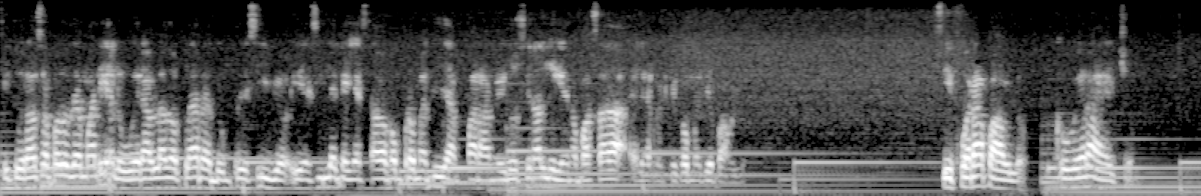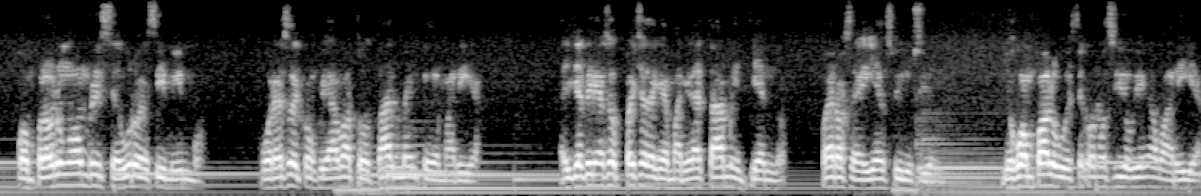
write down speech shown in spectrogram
Si tuviera los zapatos de María, le hubiera hablado claro desde un principio y decirle que ella estaba comprometida para no ilusionarle y que no pasara el error que cometió Pablo. Si fuera Pablo, ¿qué hubiera hecho? Juan Pablo era un hombre inseguro de sí mismo, por eso le confiaba totalmente de María. Él ya tenía sospecha de que María estaba mintiendo, pero seguía en su ilusión. Yo, Juan Pablo, hubiese conocido bien a María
